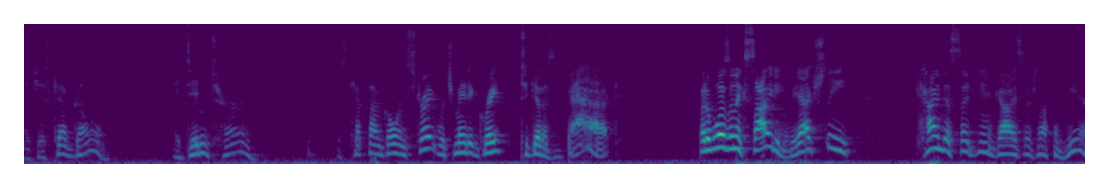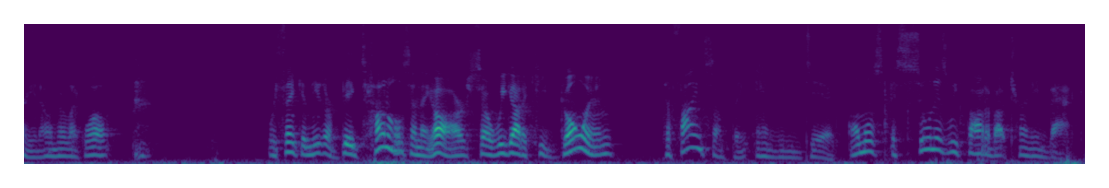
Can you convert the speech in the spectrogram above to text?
it just kept going. It didn't turn. It just kept on going straight, which made it great to get us back. But it wasn't exciting. We actually kind of said, you know, guys, there's nothing here, you know, and they're like, well, we're thinking these are big tunnels, and they are, so we got to keep going to find something. And we did. Almost as soon as we thought about turning back,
